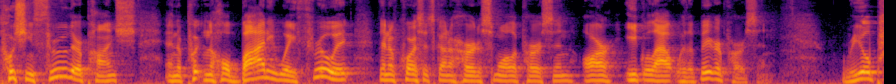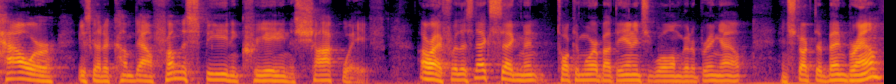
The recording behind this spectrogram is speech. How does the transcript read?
pushing through their punch and they're putting the whole body weight through it, then of course it's going to hurt a smaller person or equal out with a bigger person. Real power is going to come down from the speed and creating a shock wave. All right, for this next segment, talking more about the energy wall, I'm going to bring out instructor Ben Brown.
